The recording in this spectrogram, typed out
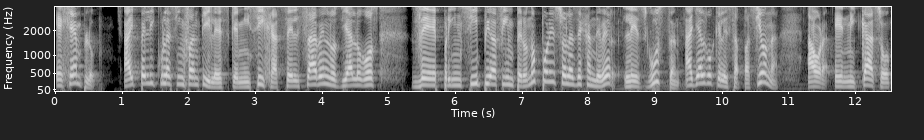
Ejemplo, hay películas infantiles que mis hijas se saben los diálogos de principio a fin, pero no por eso las dejan de ver, les gustan, hay algo que les apasiona. Ahora, en mi caso,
